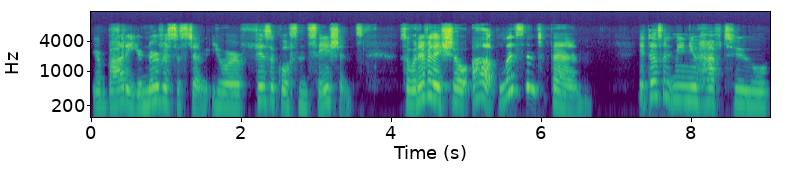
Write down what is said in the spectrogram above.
your body, your nervous system, your physical sensations. So whenever they show up, listen to them. It doesn't mean you have to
